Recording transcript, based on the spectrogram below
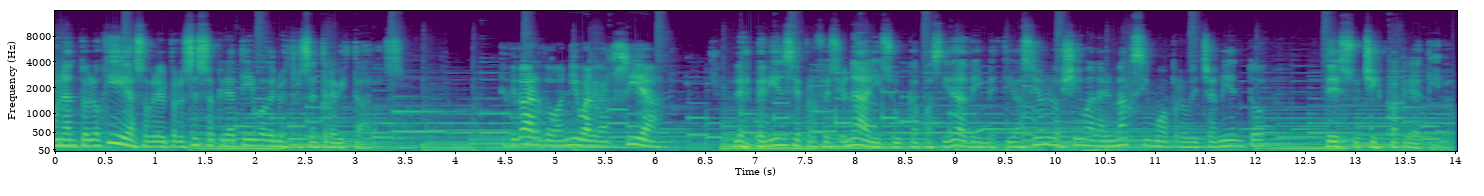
una antología sobre el proceso creativo de nuestros entrevistados. Edgardo Aníbal García, la experiencia profesional y su capacidad de investigación lo llevan al máximo aprovechamiento de su chispa creativa.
